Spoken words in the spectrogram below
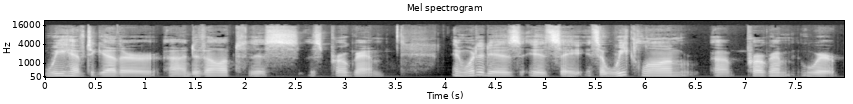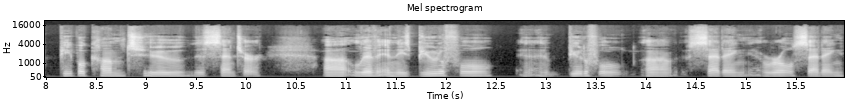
we have together uh, developed this this program, and what it is, it's a it's a week long uh, program where people come to this center, uh, live in these beautiful beautiful uh, setting, rural setting,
